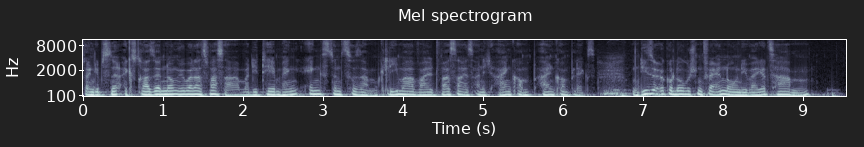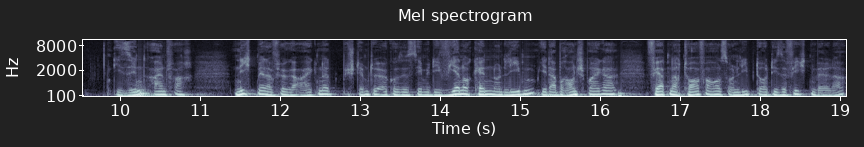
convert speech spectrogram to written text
dann gibt es eine Extrasendung über das Wasser, aber die Themen hängen engstens zusammen. Klima, Wald, Wasser ist eigentlich ein, ein Komplex. Und diese ökologischen Veränderungen, die wir jetzt haben, die sind einfach nicht mehr dafür geeignet, bestimmte Ökosysteme, die wir noch kennen und lieben. Jeder Braunschweiger fährt nach Torfhaus und liebt dort diese Fichtenwälder.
